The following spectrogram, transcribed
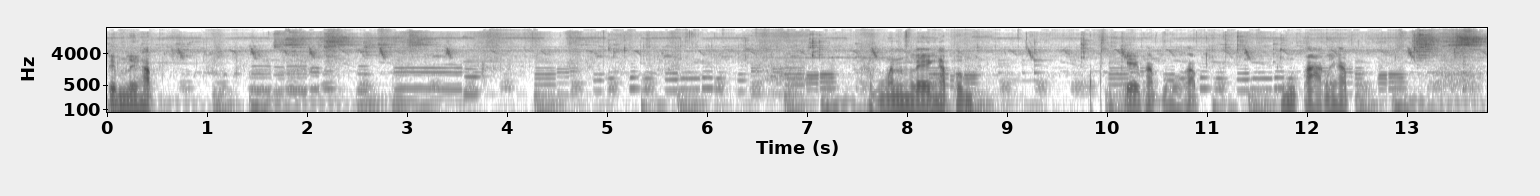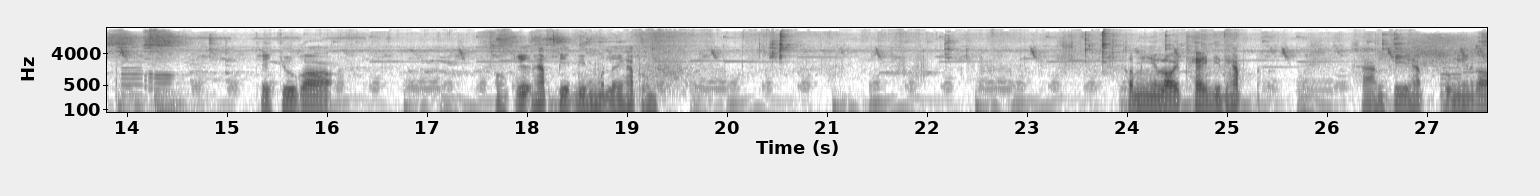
เต็มเลยครับ มันแรงครับผมเก็บครับโอ้โหครับ ถึงปากเลยครับเจจูก็ออกเยอะครับปีกดินหมดเลยครับผม ก็มีรอยแทงดินครับสามที่ครับ ตรงนี้แล้วก็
